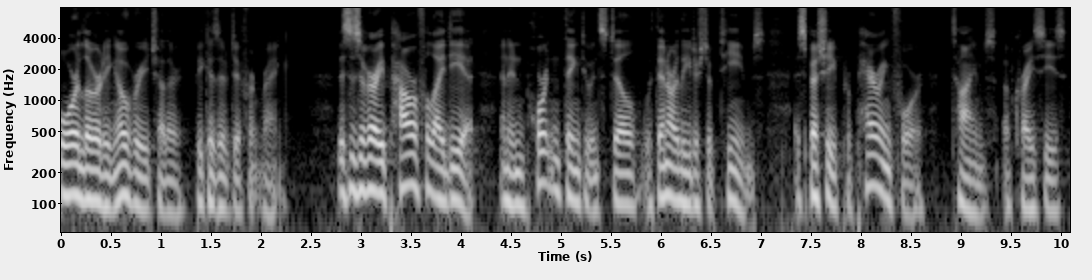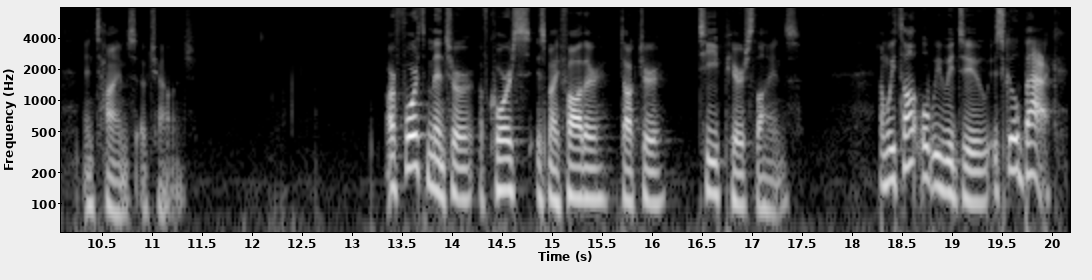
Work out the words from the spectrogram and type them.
or lording over each other because of different rank. This is a very powerful idea, and an important thing to instill within our leadership teams, especially preparing for times of crises and times of challenge. Our fourth mentor, of course, is my father, Dr. T. Pierce Lyons. And we thought what we would do is go back,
